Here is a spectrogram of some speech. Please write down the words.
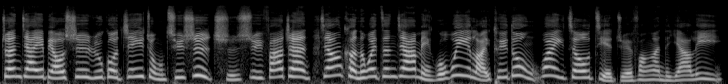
专家也表示，如果这一种趋势持续发展，将可能会增加美国未来推动外交解决方案的压力。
